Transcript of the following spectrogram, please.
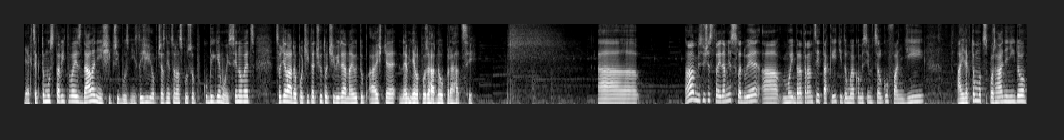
Jak se k tomu staví tvoje vzdálenější příbuzní? Slyšíš občas něco na způsob Kubík je můj synovec, co dělá do počítačů, točí videa na YouTube a ještě neměl pořádnou práci. A, a myslím, že Strajda mě sleduje a moji bratranci taky, ti tomu jako myslím v celku fandí. A jinak to moc pořádně nikdo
